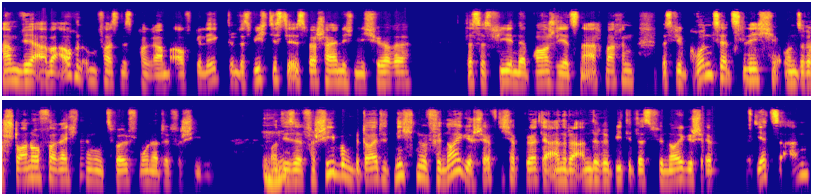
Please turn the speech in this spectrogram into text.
haben wir aber auch ein umfassendes Programm aufgelegt. Und das Wichtigste ist wahrscheinlich, und ich höre, dass das viele in der Branche jetzt nachmachen, dass wir grundsätzlich unsere Stornoverrechnung um zwölf Monate verschieben. Mhm. Und diese Verschiebung bedeutet nicht nur für Neugeschäft, ich habe gehört, der eine oder andere bietet das für Neugeschäft jetzt an.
